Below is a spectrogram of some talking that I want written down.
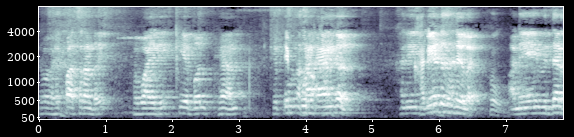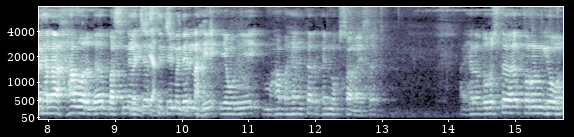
हे बघा हे पाचरांड आहे हे वायरी केबल फॅन हे पूर्ण अँगल खाली. खाली- बेंड झालेला आहे. हो. आणि विद्यार्थ्याला हा वर्ग बसण्याच्या बसण्याच्या स्थितीमध्ये नाही. एवढी महाभयंकर हे नुकसान आहे सर ह्याला दुरुस्त करून घेऊन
